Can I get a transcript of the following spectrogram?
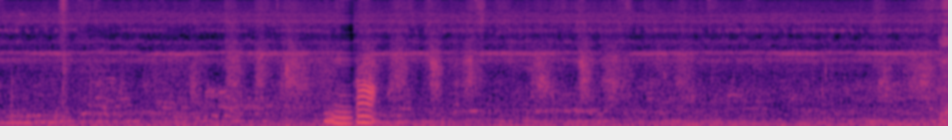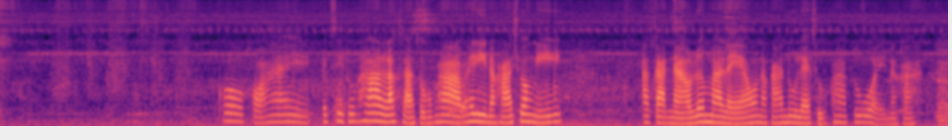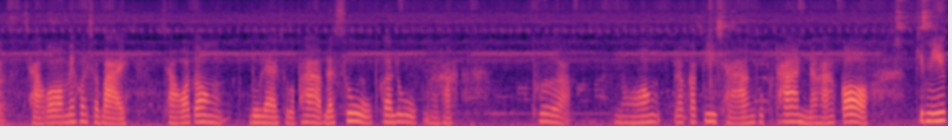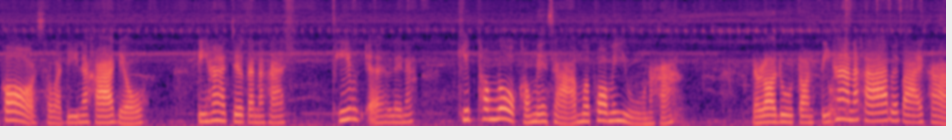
นี่ก็ ก็ขอให้ FC ทุกท่านรักษาสุขภาพให้ดีนะคะ ช่วงนี้อากาศหนาวเริ่มมาแล้วนะคะ ดูแลสุขภาพด้วยนะคะเช้าก็ไม่ค่อยสบายเช้าก็ต้องดูแลสุขภาพและสู้เพื่อลูกนะคะ เพื่อน้องแล้วก็พี่ช้างทุกท่านนะคะ ก็คลิปนี้ก็สวัสดีนะคะ เดี๋ยวตีห้าเจอกันนะคะคลิปเอ่ออะไรนะ คลิปท่องโลกของเมษาเมื่อพ่อไม่อยู่นะคะ เดี๋ยวรอดูตอนตีห้านะคะ บ๊ายบายค่ะ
